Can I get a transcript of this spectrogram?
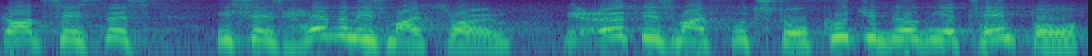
God says this He says, Heaven is my throne, the earth is my footstool. Could you build me a temple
